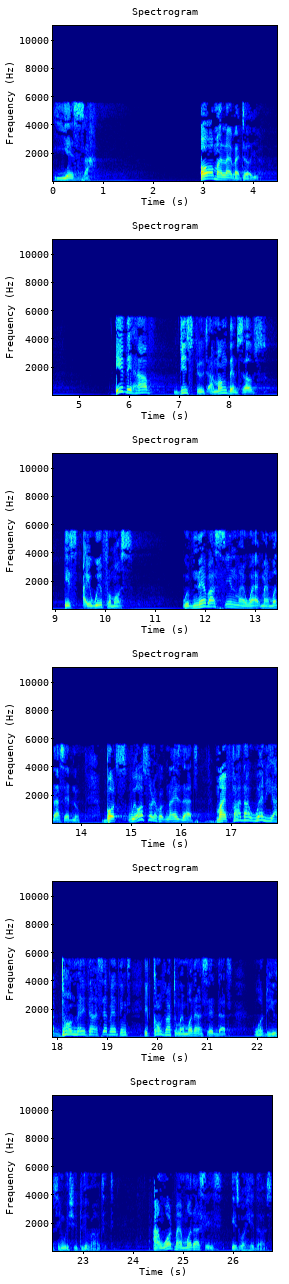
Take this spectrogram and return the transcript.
Yes, sir. All my life, I tell you. If they have disputes among themselves, it's away from us. We've never seen my wife, my mother said no. But we also recognize that my father, when he had done many things and said many things, he comes back to my mother and said that, what do you think we should do about it? And what my mother says is what he does.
